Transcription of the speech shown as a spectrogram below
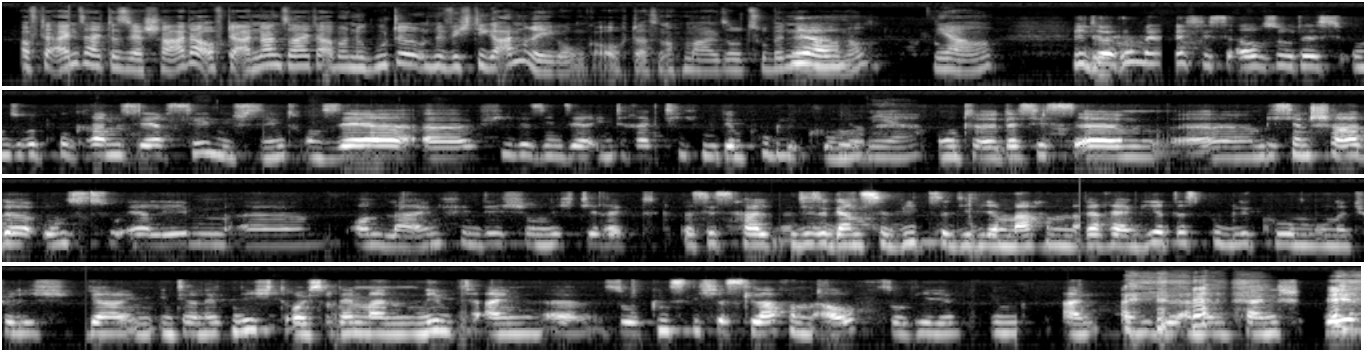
auf der einen Seite sehr schade, auf der anderen Seite aber eine gute und eine wichtige Anregung, auch das nochmal so zu benennen. Ja. Ne? ja. Wiederum es ist auch so, dass unsere Programme sehr szenisch sind und sehr, äh, viele sind sehr interaktiv mit dem Publikum. Ja. Und äh, das ist ähm, äh, ein bisschen schade, uns zu erleben äh, online, finde ich, und nicht direkt. Das ist halt diese ganze Witze, die wir machen, da reagiert das Publikum und natürlich ja im Internet nicht. Außerdem man nimmt ein äh, so künstliches Lachen auf, so wie im ein, einige amerikanische Serien.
